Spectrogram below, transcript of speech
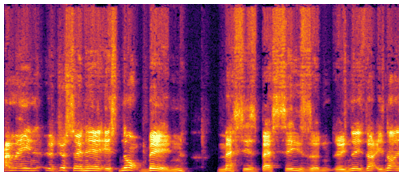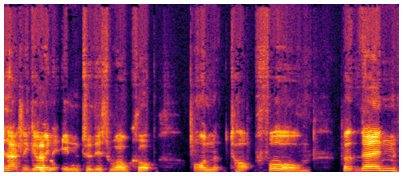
I mean, just saying here, it's not been Messi's best season. He's not, he's not, he's not actually going No. into this World Cup on top form. But then,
